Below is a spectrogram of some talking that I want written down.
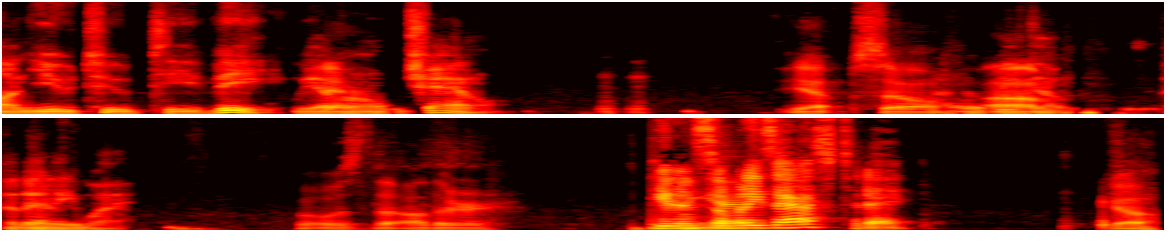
On YouTube TV. We have Yeah. our own channel. Yep. So That would be um. But anyway, what was the other? Get in thing? somebody's ass today. go.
